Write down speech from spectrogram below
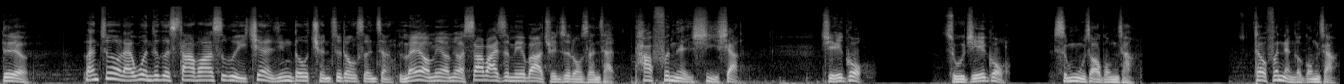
对不对？那最后来问这个沙发是不是现在已经都全自动生产？没有没有没有，沙发还是没有办法全自动生产，它分很细项，结构、主结构是木造工厂，它要分两个工厂。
